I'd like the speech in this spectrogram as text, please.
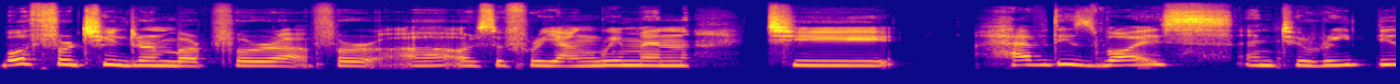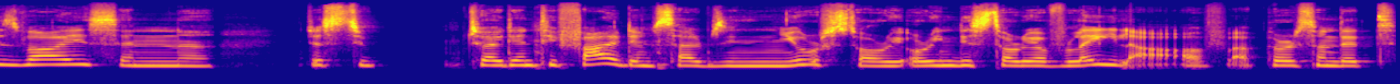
both for children but for uh, for uh, also for young women to have this voice and to read this voice and uh, just to to identify themselves in your story or in the story of Layla, of a person that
